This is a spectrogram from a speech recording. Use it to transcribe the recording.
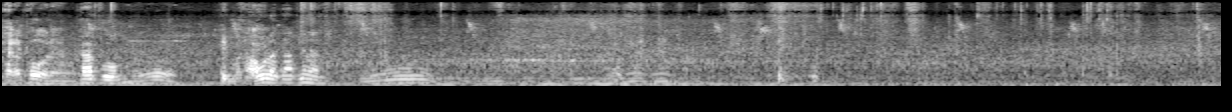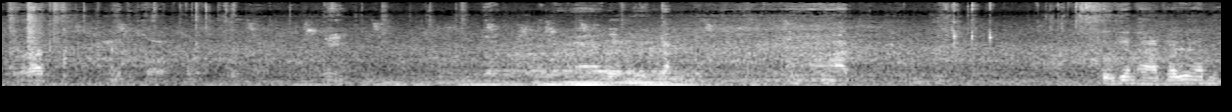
ทากันโทษนะครับ ครับผม โอ้เป็นเขาเหรอครับที่นั่นโอ้โถึงเรียนหาไปด้วยครับนี่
